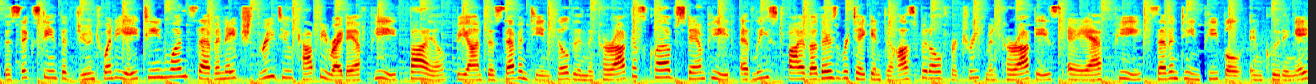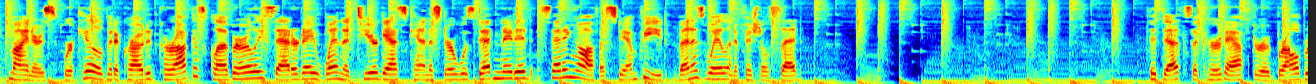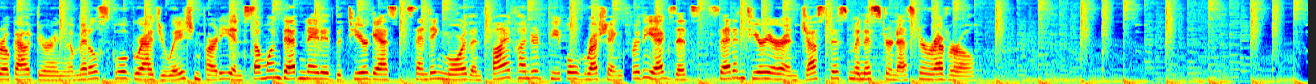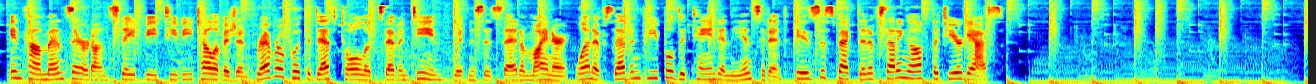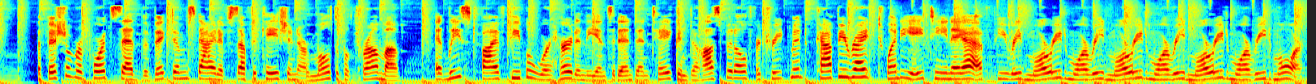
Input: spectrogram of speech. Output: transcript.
The 16th of June 2018 17H32 Copyright AFP file. Beyond the 17 killed in the Caracas Club stampede, at least five others were taken to hospital for treatment Caracas, AFP, 17 people, including eight minors, were killed at a crowded Caracas club early Saturday when a tear gas canister was detonated, setting off a stampede, Venezuelan officials said. The deaths occurred after a brawl broke out during a middle school graduation party and someone detonated the tear gas, sending more than 500 people rushing for the exits, said Interior and Justice Minister Nestor Reverol. In comments aired on State VTV television, Reverol put the death toll at 17. Witnesses said a minor, one of seven people detained in the incident, is suspected of setting off the tear gas. Official reports said the victims died of suffocation or multiple trauma. At least five people were hurt in the incident and taken to hospital for treatment. Copyright 2018 AFP Read more read more read more read more read more read more read more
